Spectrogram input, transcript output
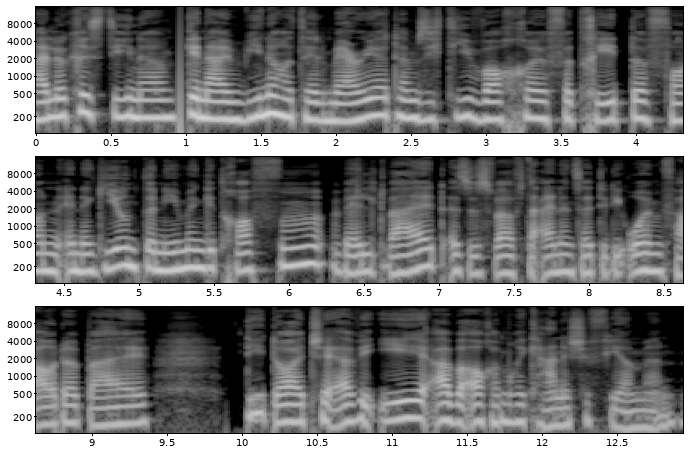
Hallo Christina. Genau, im Wiener Hotel Marriott haben sich die Woche Vertreter von Energieunternehmen getroffen, weltweit. Also es war auf der einen Seite die OMV dabei, die deutsche RWE, aber auch amerikanische Firmen.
